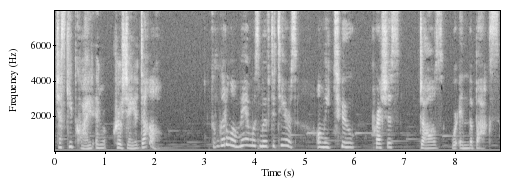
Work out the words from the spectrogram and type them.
just keep quiet and crochet a doll. The little old man was moved to tears. Only two precious dolls were in the box.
